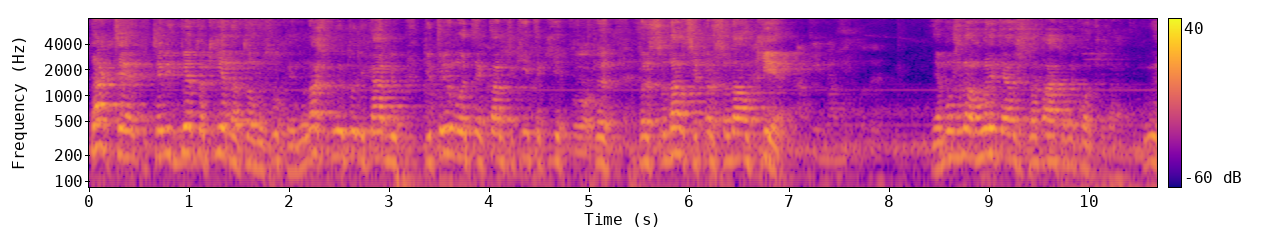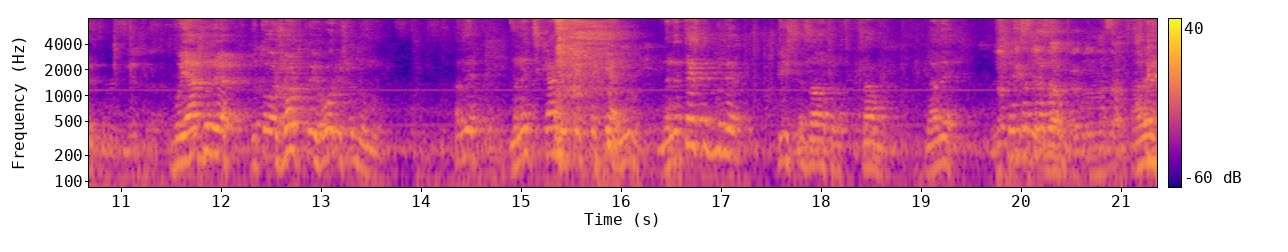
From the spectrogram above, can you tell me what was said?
так це, це відбиток є на тому. Слухай, ну наш ту лікарню підтримувати, як там такий такий персонал чи персоналки. Я можу наговорити, але ж забагато не хочу. Повірте мені. Бо я дуже до того жорстко і говорю, що думаю. Але мене цікавить як таке. Ну, мене теж не буде післязавтра так само. Але Ну, треба- післязавтра, ну завтра. але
